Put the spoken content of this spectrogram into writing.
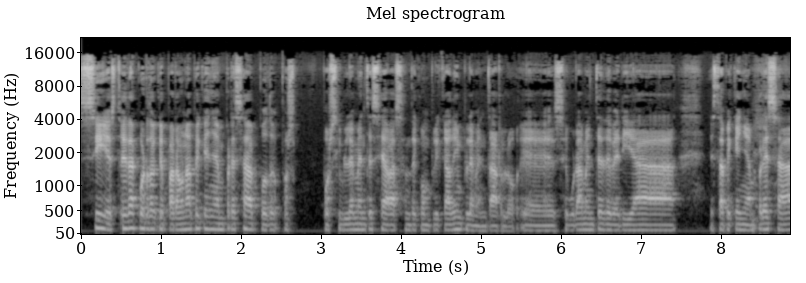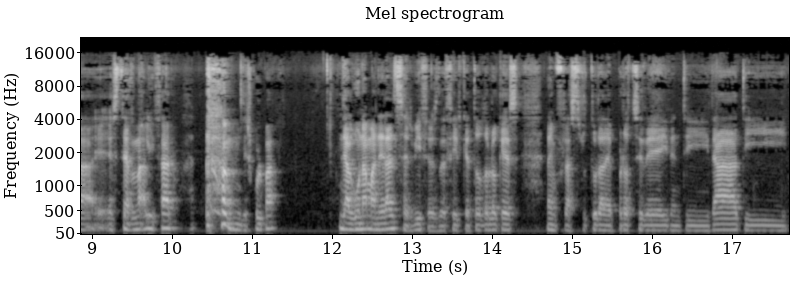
Sí, estoy de acuerdo que para una pequeña empresa pues, posiblemente sea bastante complicado implementarlo. Eh, seguramente debería esta pequeña empresa externalizar, disculpa, de alguna manera el servicio, es decir, que todo lo que es la infraestructura de proxy de identidad y,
